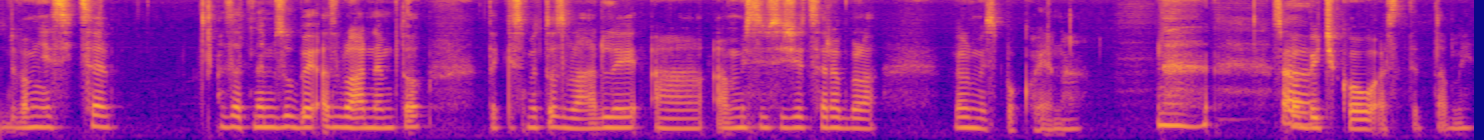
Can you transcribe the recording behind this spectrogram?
dva měsíce zatnem zuby a zvládneme to. Taky jsme to zvládli a, a myslím si, že dcera byla velmi spokojená. s babičkou a s tetami.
